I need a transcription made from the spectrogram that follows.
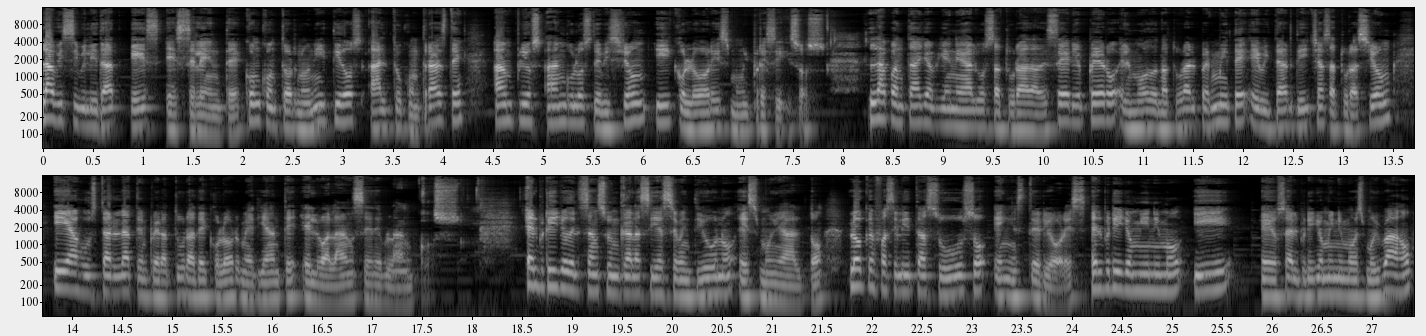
La visibilidad es excelente, con contornos nítidos, alto contraste, amplios ángulos de visión y colores muy precisos. La pantalla viene algo saturada de serie, pero el modo natural permite evitar dicha saturación y ajustar la temperatura de color mediante el balance de blancos. El brillo del Samsung Galaxy S21 es muy alto, lo que facilita su uso en exteriores. El brillo mínimo y eh, o sea, el brillo mínimo es muy bajo,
